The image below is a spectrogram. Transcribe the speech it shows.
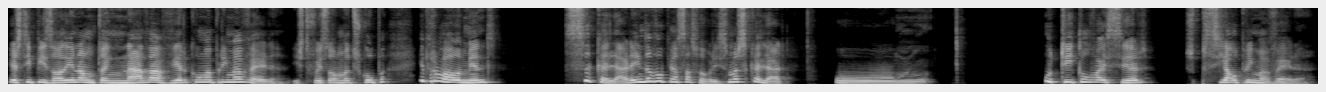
este episódio não tem nada a ver com a primavera. Isto foi só uma desculpa e provavelmente, se calhar, ainda vou pensar sobre isso, mas se calhar o, o título vai ser Especial Primavera.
